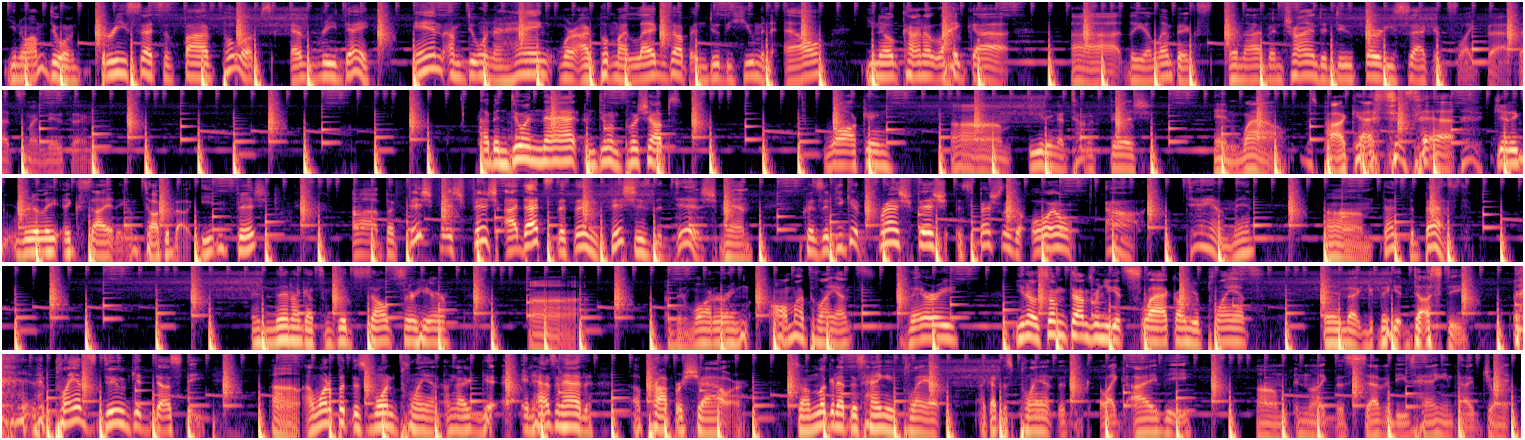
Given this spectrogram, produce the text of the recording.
you know, I'm doing three sets of five pull ups every day. And I'm doing a hang where I put my legs up and do the human L, you know, kind of like uh, uh, the Olympics. And I've been trying to do 30 seconds like that. That's my new thing. I've been doing that and doing push ups, walking, um, eating a ton of fish. And wow, this podcast is uh, getting really exciting. I'm talking about eating fish. Uh, but fish, fish, fish, I, that's the thing. Fish is the dish, man. Because if you get fresh fish, especially the oil, ah, oh, damn, man. Um, that's the best. And then I got some good seltzer here. Uh, I've been watering all my plants. Very, you know, sometimes when you get slack on your plants and uh, they get dusty, plants do get dusty. Uh, I want to put this one plant. I'm gonna get. It hasn't had a proper shower, so I'm looking at this hanging plant. I got this plant that's like ivy, um, in like the 70s hanging type joint,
